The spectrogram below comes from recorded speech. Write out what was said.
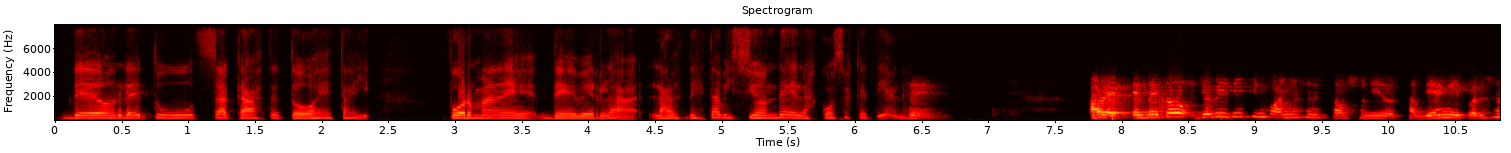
de dónde tú sacaste todas estas formas de, de ver la, la, de esta visión de las cosas que tienes. A ver, el método, yo viví cinco años en Estados Unidos también y por eso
